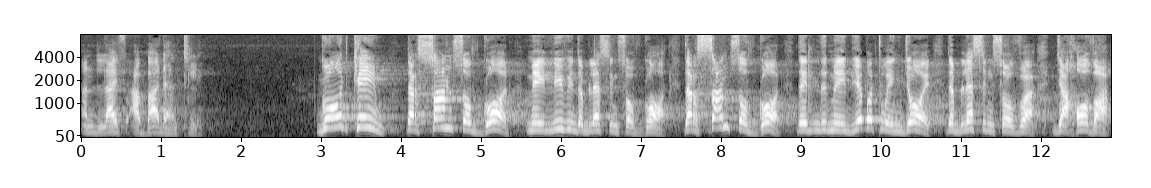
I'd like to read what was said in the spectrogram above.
and life abundantly. God came that sons of God may live in the blessings of God. That sons of God they, they may be able to enjoy the blessings of uh, Jehovah.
